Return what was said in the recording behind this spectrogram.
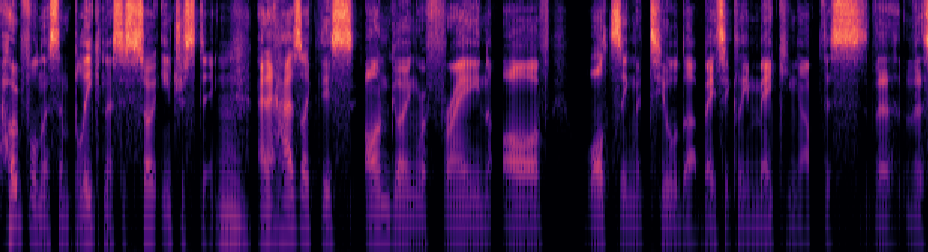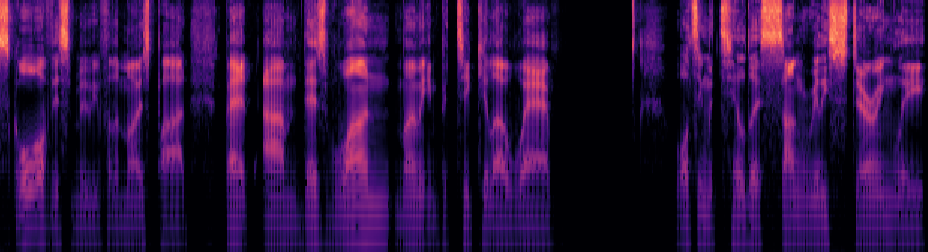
hopefulness and bleakness is so interesting, Mm. and it has like this ongoing refrain of waltzing Matilda, basically making up this the the score of this movie for the most part. But um, there's one moment in particular where Waltzing Matilda is sung really stirringly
